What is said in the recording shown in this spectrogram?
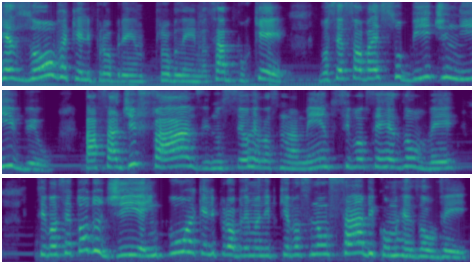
resolva aquele problema, problema, sabe por quê? Você só vai subir de nível, passar de fase no seu relacionamento se você resolver. Se você todo dia empurra aquele problema ali porque você não sabe como resolver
